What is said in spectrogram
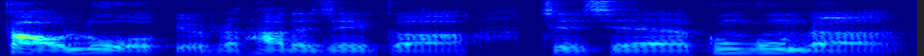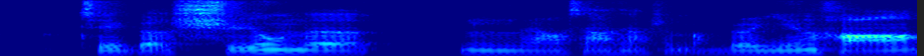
道路，比如说它的这个这些公共的这个使用的，嗯，让我想想什么，比如银行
